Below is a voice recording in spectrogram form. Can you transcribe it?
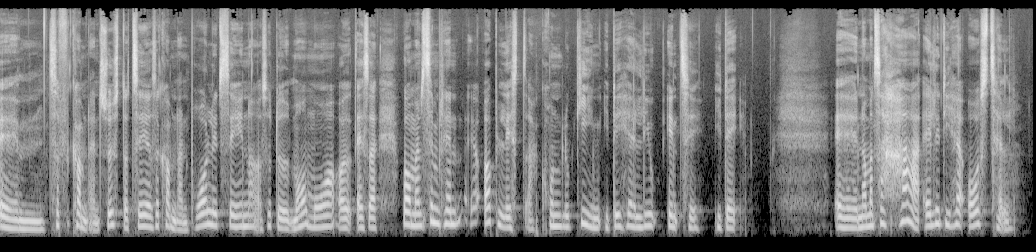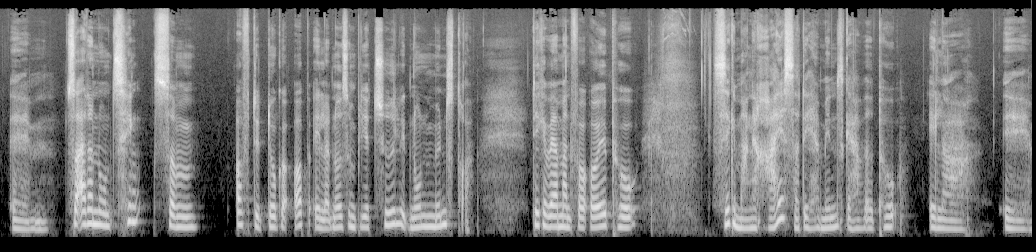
øhm, så kom der en søster til, og så kom der en bror lidt senere, og så døde mormor. Og, altså, hvor man simpelthen øh, oplister kronologien i det her liv indtil i dag. Øh, når man så har alle de her årstal, øh, så er der nogle ting, som ofte dukker op, eller noget, som bliver tydeligt, nogle mønstre. Det kan være, at man får øje på, sikke mange rejser det her menneske har været på, eller øh,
